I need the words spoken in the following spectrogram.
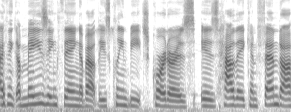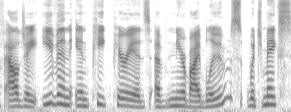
I think amazing thing about these clean beach corridors is how they can fend off algae even in peak periods of nearby blooms, which makes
